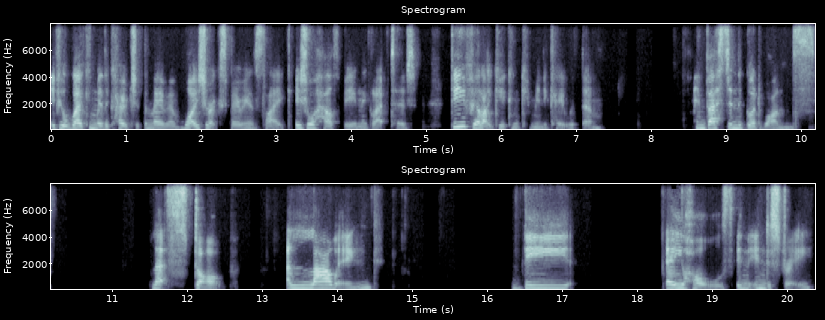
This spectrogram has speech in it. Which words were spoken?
if you're working with a coach at the moment, what is your experience like? Is your health being neglected? Do you feel like you can communicate with them? Invest in the good ones. Let's stop allowing the a-holes in industry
